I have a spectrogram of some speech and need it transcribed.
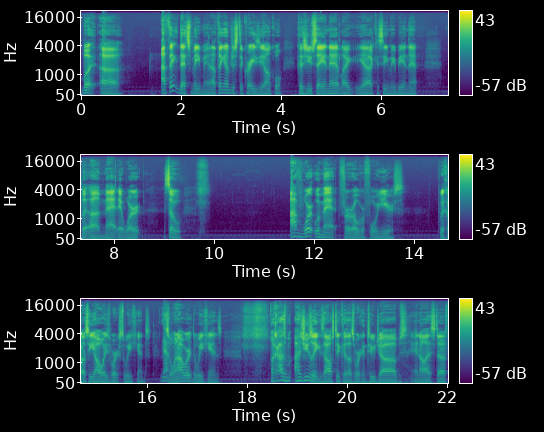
but uh, I think that's me, man. I think I'm just a crazy uncle because you saying that, like, yeah, I can see me being that. But uh, Matt at work, so I've worked with Matt for over four years because he always works the weekends. Yeah. So when I work the weekends, like I was, I was usually exhausted because I was working two jobs and all that stuff.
